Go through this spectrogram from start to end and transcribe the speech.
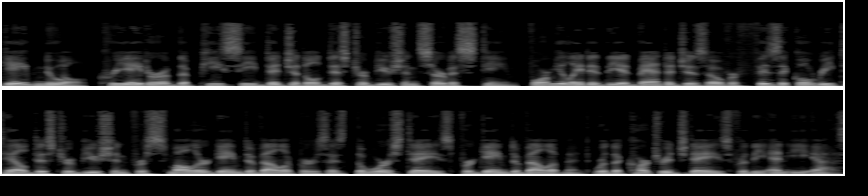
Gabe Newell, creator of the PC digital distribution service Steam, formulated the advantages over physical retail distribution for smaller game developers as, the worst days for game development were the cartridge days for the NES.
